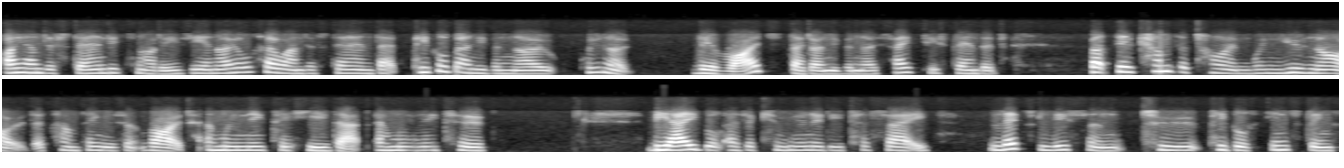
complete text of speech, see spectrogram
I understand it's not easy. And I also understand that people don't even know, you know, their rights. They don't even know safety standards. But there comes a time when you know that something isn't right, and we need to hear that, and we need to be able as a community to say, let's listen to people's instincts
